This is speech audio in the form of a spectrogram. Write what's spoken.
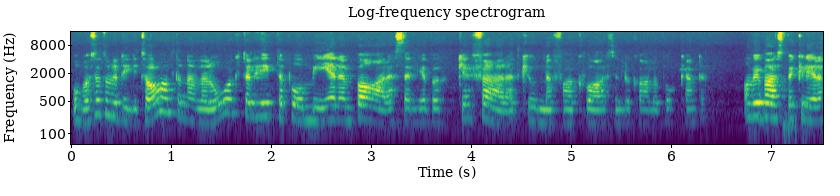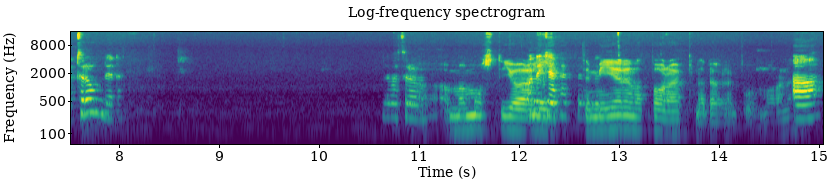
oavsett om det är digitalt eller analogt eller hitta på mer än bara sälja böcker för att kunna få ha kvar sin lokala bokhandel? Om vi bara spekulerar, tror ni det? Eller vad tror ni? Ja, Man måste göra lite inte- mer än att bara öppna dörren på morgonen. Ja.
